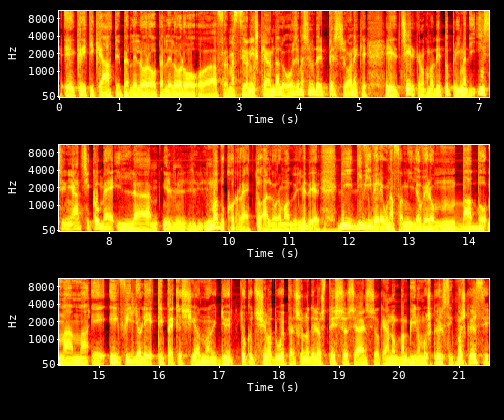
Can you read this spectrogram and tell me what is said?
eh, criticate per le loro, per le loro uh, affermazioni scandalose, ma sono delle persone che eh, cercano, come ho detto prima, di insegnarci com'è il, uh, il, il modo corretto, al loro modo di vedere, di, di vivere una famiglia, ovvero mm, babbo, mamma mamma e, e i figlioletti, perché sia mai detto che ci sono due persone dello stesso senso che hanno un bambino, ma scherzi, ma scherzi,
